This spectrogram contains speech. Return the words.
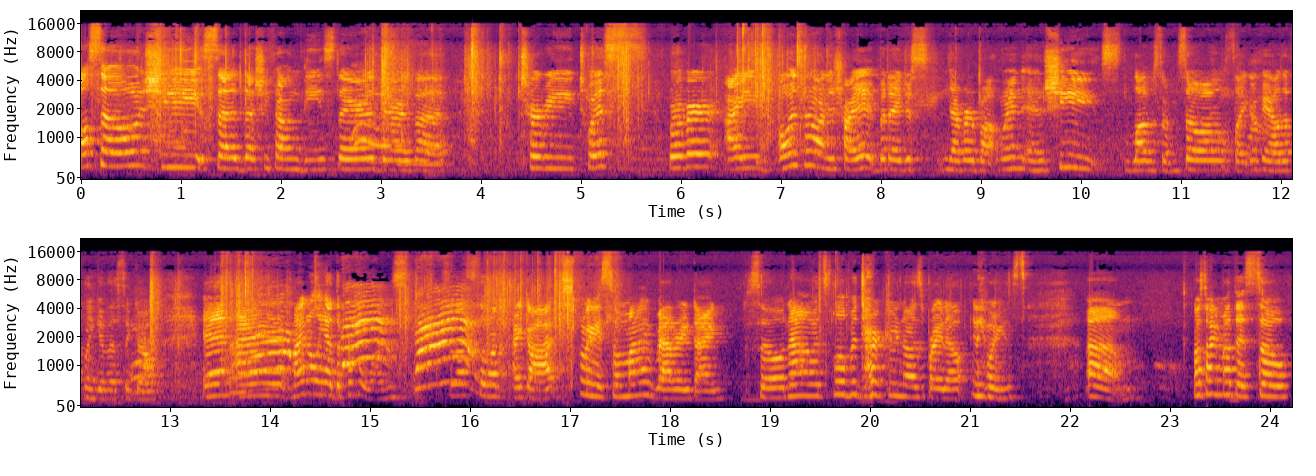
Also she said that she found these there. They're the Turbie twists wherever I always wanted to try it, but I just never bought one, and she loves them, so I was like, okay, I'll definitely give this a go. And I mine only had the purple ones, so that's the one I got. Okay, so my battery died, so now it's a little bit darker, not as bright out. Anyways, um, I was talking about this, so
